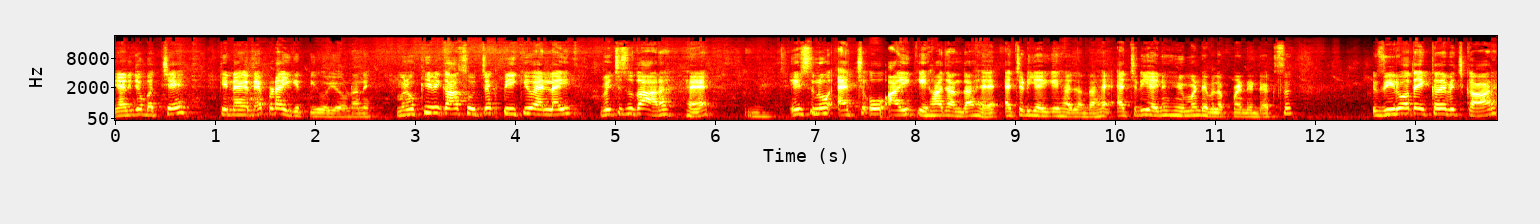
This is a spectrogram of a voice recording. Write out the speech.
ਯਾਨੀ ਜੋ ਬੱਚੇ ਕਿੰਨੇ ਕਿੰਨੇ ਪੜ੍ਹਾਈ ਕੀਤੀ ਹੋਈ ਹੈ ਉਹਨਾਂ ਨੇ। ਮਨੁੱਖੀ ਵਿਕਾਸ ਸੂਚਕ PQLI ਵਿੱਚ ਸੁਧਾਰ ਹੈ। ਇਸ ਨੂੰ HOI ਕਿਹਾ ਜਾਂਦਾ ਹੈ HDI ਕਿਹਾ ਜਾਂਦਾ ਹੈ। HDI ਨੂੰ ਹਿਊਮਨ ਡਿਵੈਲਪਮੈਂਟ ਇੰਡੈਕਸ 0 ਅਤੇ 1 ਦੇ ਵਿਚਕਾਰ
